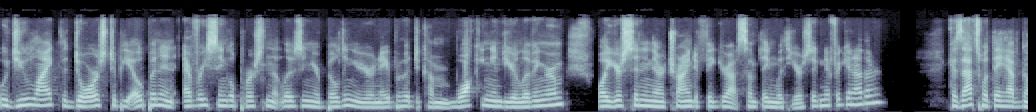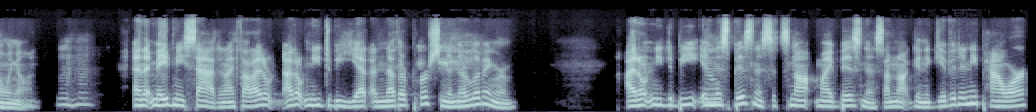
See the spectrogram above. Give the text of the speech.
would you like the doors to be open and every single person that lives in your building or your neighborhood to come walking into your living room while you're sitting there trying to figure out something with your significant other because that's what they have going on Mhm. And it made me sad and i thought i don't i don't need to be yet another person in their living room i don't need to be in No. this business it's not my business i'm not going to give it any power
